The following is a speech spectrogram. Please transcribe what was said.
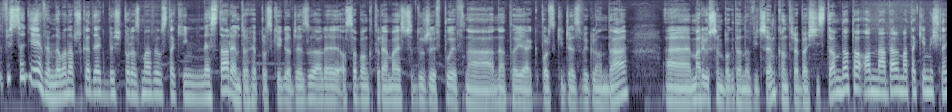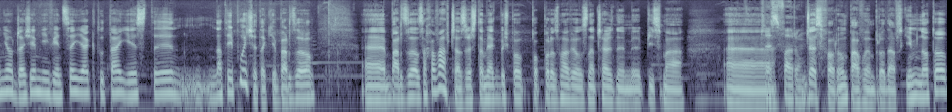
No wiesz co, nie wiem, no bo na przykład jakbyś porozmawiał z takim nestorem trochę polskiego jazzu, ale osobą, która ma jeszcze duży wpływ na, na to, jak polski jazz wygląda, Mariuszem Bogdanowiczem, kontrabasistą, no to on nadal ma takie myślenie o jazzie mniej więcej jak tutaj jest y, na tej płycie, takie bardzo, e, bardzo zachowawcze. Zresztą jakbyś po, po, porozmawiał z naczelnym y, pisma e, Jazz Forum. Jazz Forum, Pawłem Brodawskim, no to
